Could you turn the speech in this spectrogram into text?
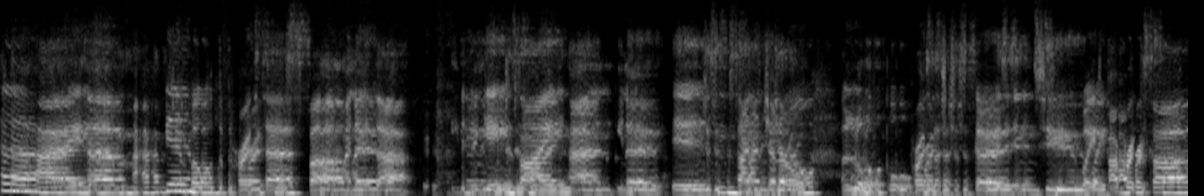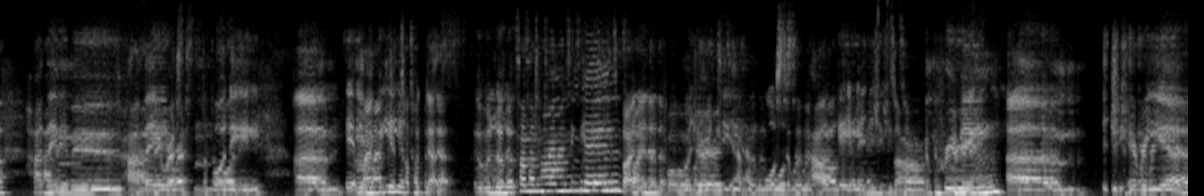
Hello, hi. Um, I haven't been involved with the process, but um, I know that you know game design and you know just design in general, a lot of thought process just goes into the way fabrics are, how they move, how they rest on the body. Um, it might be a topic that's overlooked sometimes in games, but I know that for a majority, and also with how game engines are improving um, literally every year,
